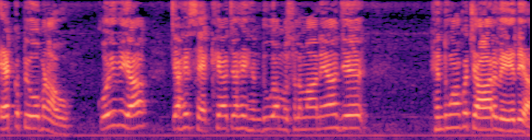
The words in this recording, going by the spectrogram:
ਇੱਕ ਪਿਓ ਬਣਾਓ। ਕੋਈ ਵੀ ਆ, ਚਾਹੇ ਸਿੱਖ ਆ, ਚਾਹੇ ਹਿੰਦੂ ਆ, ਮੁਸਲਮਾਨ ਆ, ਜੇ ਹਿੰਦੂਆਂ ਕੋ ਚਾਰ ਵੇਦ ਆ,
